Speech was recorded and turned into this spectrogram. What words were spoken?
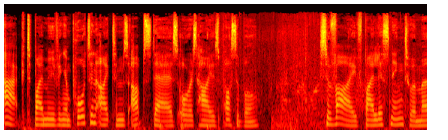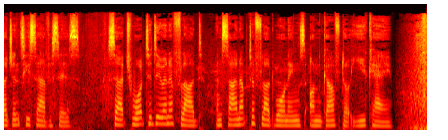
Act by moving important items upstairs or as high as possible. Survive by listening to emergency services. Search what to do in a flood and sign up to flood warnings on gov.uk.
